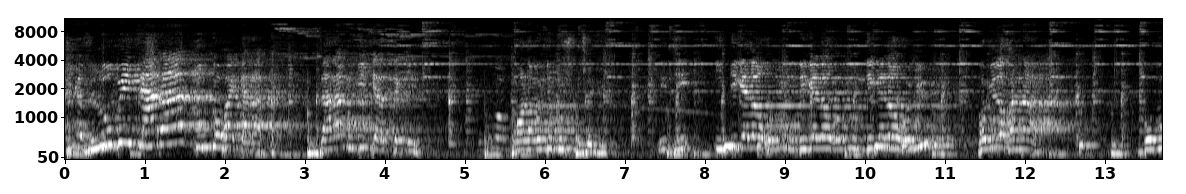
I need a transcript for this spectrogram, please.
ঠিক আছে। লুবি যারা হয় তারা যারা লুবি তারা থেকে মনে মধ্যে হইবি ইন্দি গেল হবি উন্দি গেল হবি উন্দি গেল হবি হবিল খান্না। ববু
